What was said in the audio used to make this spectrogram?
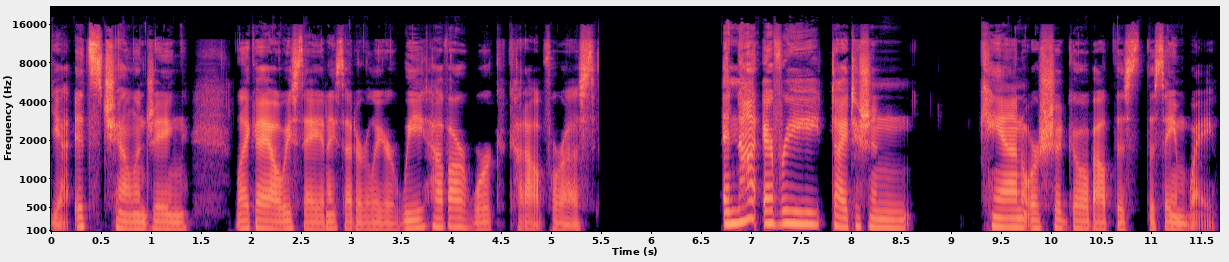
Yeah, it's challenging. Like I always say, and I said earlier, we have our work cut out for us. And not every dietitian can or should go about this the same way.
